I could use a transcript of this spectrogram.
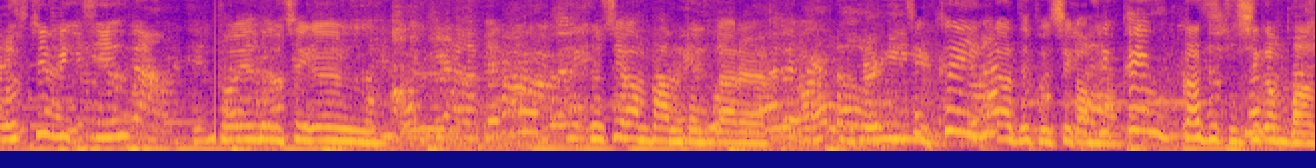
럭키비치 저희는 지금 2시간 반 동자를 체크인까지 2시간 반. 체크인까지 2시간 반.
